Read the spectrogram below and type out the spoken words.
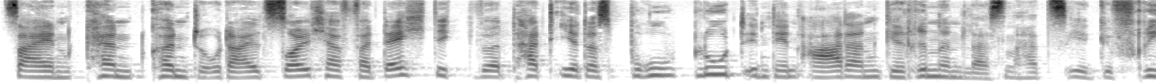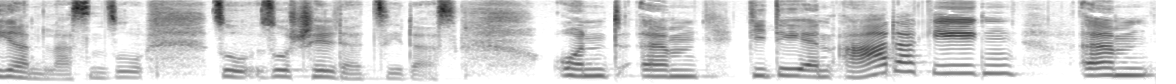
sein könnte oder als solcher verdächtigt wird, hat ihr das Blut in den Adern gerinnen lassen, hat es ihr gefrieren lassen. So, so, so schildert sie das. Und ähm, die DNA dagegen, ähm,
